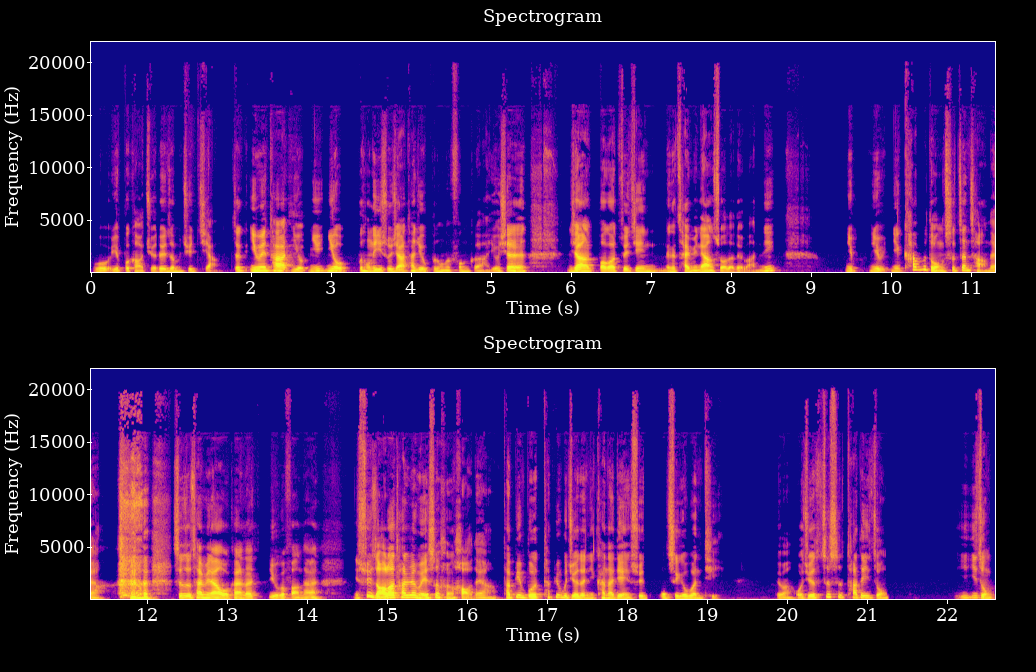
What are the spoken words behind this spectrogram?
我也不搞绝对这么去讲，这因为他有你你有不同的艺术家，他就有不同的风格啊，有些人，你像包括最近那个蔡明亮说的对吧？你你你你看不懂是正常的呀，甚至蔡明亮我看他有个访谈，你睡着了，他认为是很好的呀，他并不他并不觉得你看他电影睡着是一个问题，对吧？我觉得这是他的一种。一一种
